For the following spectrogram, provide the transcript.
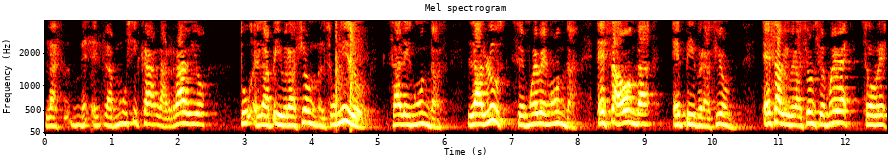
La música, la radio, la vibración, el sonido sale en ondas. La luz se mueve en onda. Esa onda es vibración. Esa vibración se mueve sobre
